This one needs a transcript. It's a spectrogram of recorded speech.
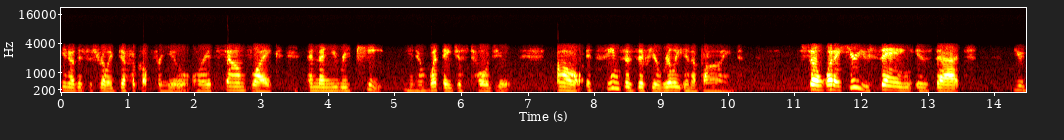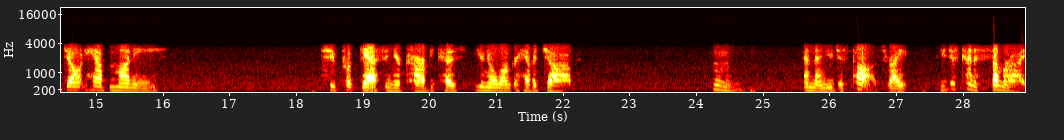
you know, this is really difficult for you, or it sounds like, and then you repeat, you know, what they just told you. Oh, it seems as if you're really in a bind so what I hear you saying is that you don't have money to put gas in your car because you no longer have a job. Hmm. And then you just pause, right? You just kind of summarize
